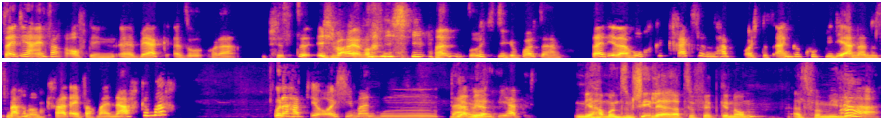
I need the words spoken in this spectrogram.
seid ihr einfach auf den äh, Berg, also, oder Piste, ich war ja noch nie Skifahren, so richtige Vorstellung Seid ihr da hochgekraxelt und habt euch das angeguckt, wie die anderen das machen und gerade einfach mal nachgemacht? Oder habt ihr euch jemanden da ja, irgendwie wir, habt? Wir haben uns einen Skilehrer zu fit genommen als Familie, ah.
